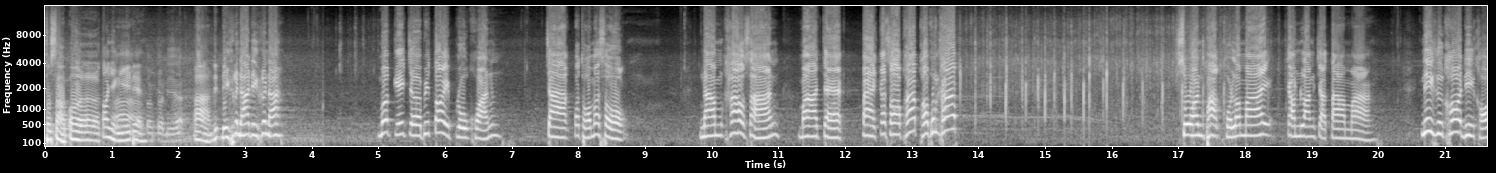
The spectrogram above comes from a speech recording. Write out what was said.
ทดสอบเออเออต้องอย่างนี้ดิต้องตัวนี้ฮะอ่าดดีขึ้นนะดีขึ้นนะ เมื่อกี้เจอพี่ต้อยปลูกขวัญ จากปฐมโศกนำข้าวสารมาแจก 8 กระสอบครับ ขอบคุณครับ ส่วนผักผลไม้กำลังจะตามมา นี่คือข้อดีของ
